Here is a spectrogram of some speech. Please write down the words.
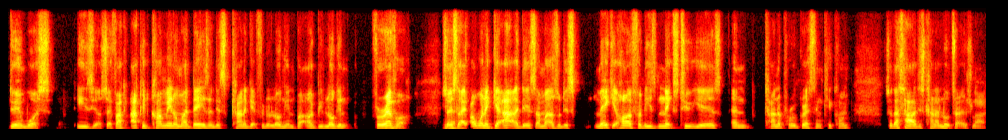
doing what's easier. So if I, I could come in on my days and just kind of get through the login, but I'd be logging forever. So it's like I want to get out of this, I might as well just make it hard for these next two years and kind of progress and kick on. So that's how I just kind of looked at it. It's like,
